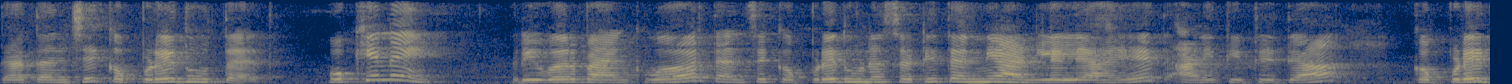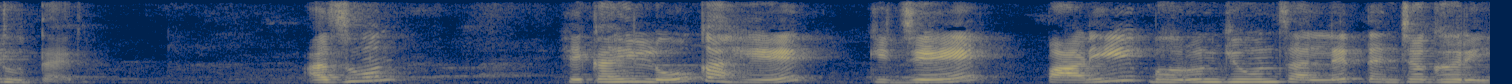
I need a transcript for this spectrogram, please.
त्या त्यांचे कपडे धुत आहेत. हो की नाही? रिव्हर बँकवर त्यांचे कपडे धुण्यासाठी त्यांनी आणलेले आहेत आणि तिथे त्या कपडे धुत आहेत. अजून हे काही लोक आहेत की जे पाणी भरून घेऊन चाललेत त्यांच्या घरी.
